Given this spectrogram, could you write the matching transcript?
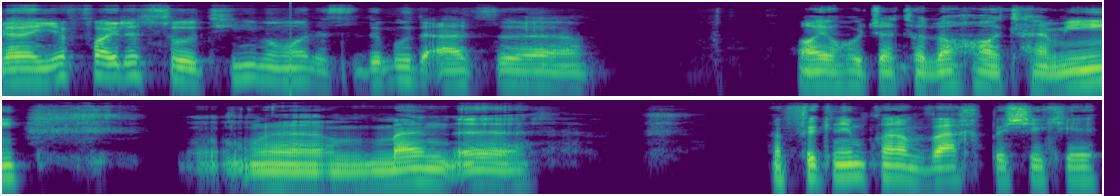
یه فایل صوتی به ما رسیده بود از آیا حجت الله حاتمی. من فکر نمی کنم وقت بشه که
